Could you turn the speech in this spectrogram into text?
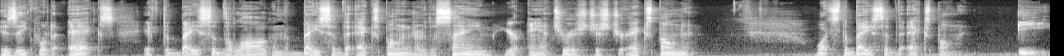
is equal to x? If the base of the log and the base of the exponent are the same, your answer is just your exponent. What's the base of the exponent? e.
